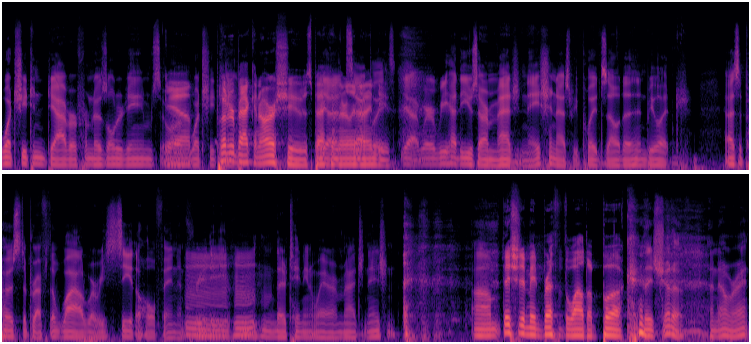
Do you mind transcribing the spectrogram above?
what she can gather from those older games, or yeah. what she Put her can't. back in our shoes back Yeah, in the early exactly. 90s. Yeah, where we had to use our imagination as we played Zelda and be like, as opposed to Breath of the Wild, where we see the whole thing in 3D. Mhm, They're taking away our imagination. um, They should have made Breath of the Wild a book. they should have. I know, right?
